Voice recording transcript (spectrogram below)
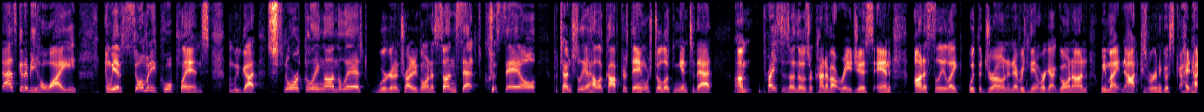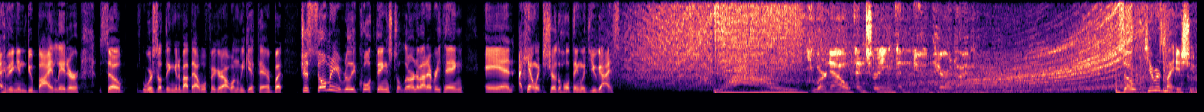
That's going to be Hawaii. And we have so many cool plans. We've got snorkeling on the list. We're going to try to go on a sunset sail, potentially a helicopter thing. We're still looking into that. Um, prices on those are kind of outrageous. And honestly, like with the drone and everything that we got going on, we might not because we're going to go skydiving in Dubai later. So we're still thinking about that. We'll figure out when we get there. But just so many really cool things to learn about everything. And I can't wait to share the whole thing with you guys. You are now entering a new paradigm. So here is my issue.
